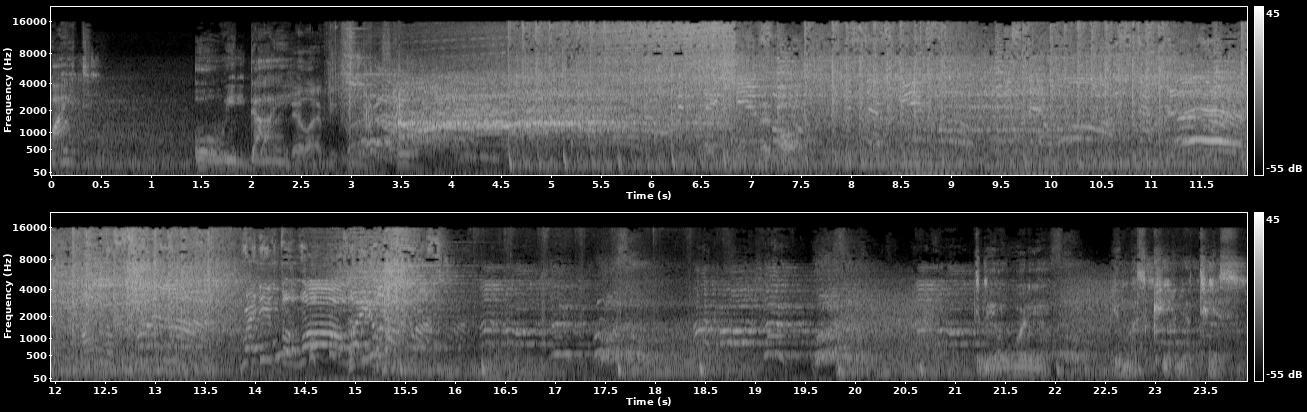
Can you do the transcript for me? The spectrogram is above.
Fight or we die. That like be fun. To be a warrior, you must kill your tears.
